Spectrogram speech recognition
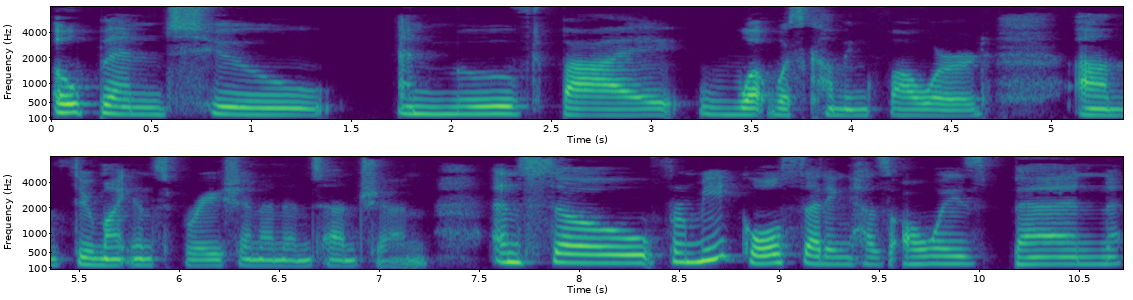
open to and moved by what was coming forward um, through my inspiration and intention. And so for me, goal setting has always been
